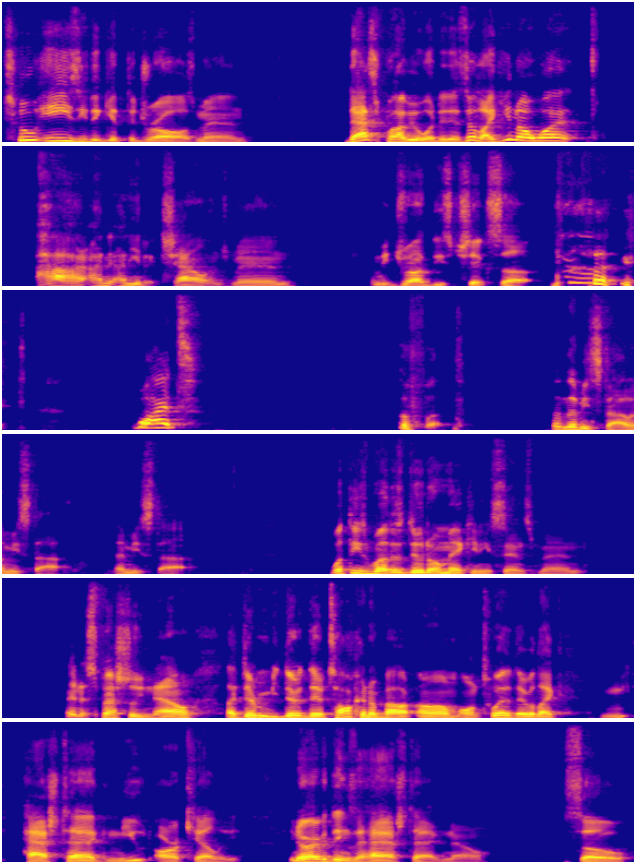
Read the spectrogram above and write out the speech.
too easy to get the draws, man. That's probably what it is. They're like, you know what? Ah, I, I need a challenge, man. Let me drug these chicks up. what? The fuck? Let me stop. Let me stop. Let me stop. What these brothers do don't make any sense, man. And especially now, like they're they're they're talking about um on Twitter, they were like hashtag mute R. Kelly. You know, everything's a hashtag now. So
